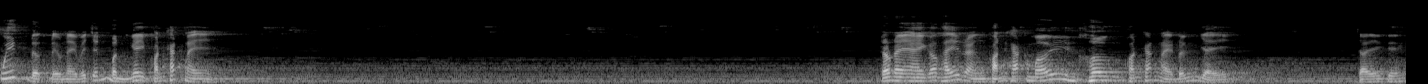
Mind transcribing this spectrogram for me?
quyết được điều này với chính mình ngay khoảnh khắc này. Trong đây ai có thấy rằng khoảnh khắc mới hơn khoảnh khắc này đứng dậy? Cho ý kiến.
